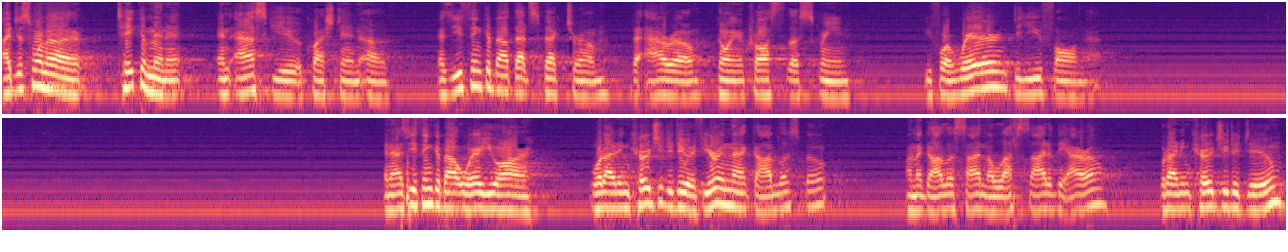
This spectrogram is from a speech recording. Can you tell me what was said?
I just want to take a minute and ask you a question of, as you think about that spectrum, the arrow going across the screen, before, where do you fall in that? And as you think about where you are, what I'd encourage you to do, if you're in that godless boat, on the godless side, on the left side of the arrow, what I'd encourage you to do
